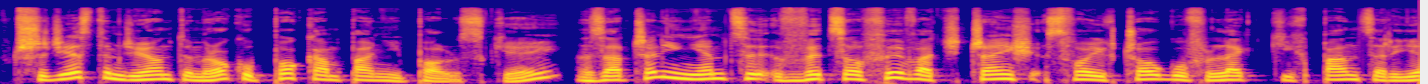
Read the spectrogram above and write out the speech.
W 1939 roku po kampanii polskiej zaczęli Niemcy wycofywać część swoich czołgów lekkich Panzer I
